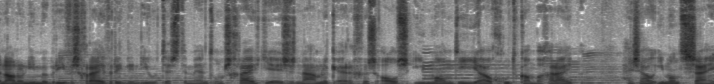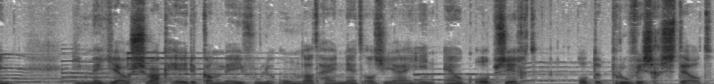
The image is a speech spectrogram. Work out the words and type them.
Een anonieme brievenschrijver in het Nieuwe Testament omschrijft Jezus namelijk ergens als iemand die jou goed kan begrijpen. Hij zou iemand zijn die met jouw zwakheden kan meevoelen, omdat hij net als jij in elk opzicht op de proef is gesteld.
